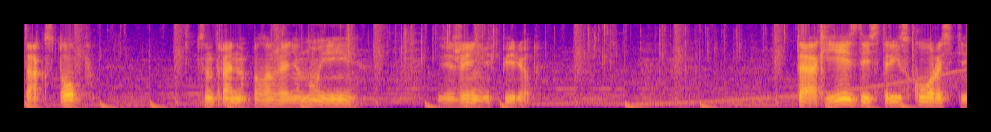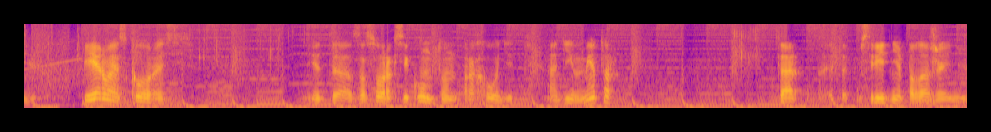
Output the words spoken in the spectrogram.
Так, стоп, центральное положение, ну и движение вперед. Так, есть здесь три скорости. Первая скорость это за 40 секунд он проходит 1 метр. Это среднее положение.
